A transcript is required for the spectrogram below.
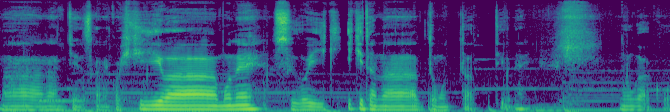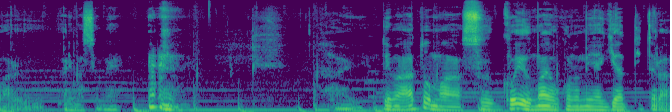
まあ何て言うんですかねこう引き際もねすごい粋だなと思ったっていうねのがこうあるありますよね。はい、でまああとまあすっごいうまいお好み焼き屋って言ったら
